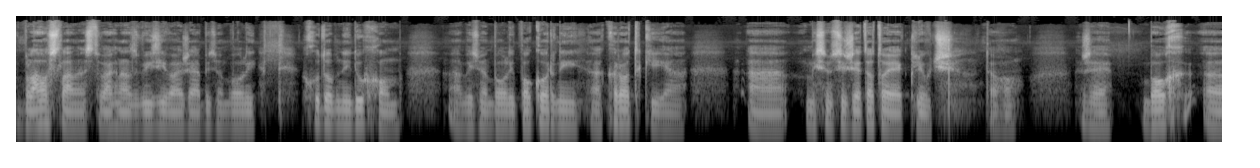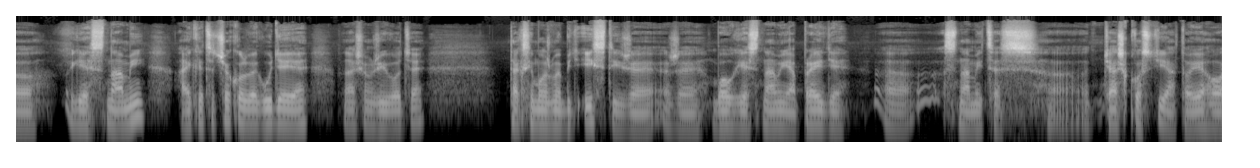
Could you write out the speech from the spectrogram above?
v blahoslavenstvách nás vyzýva, že aby sme boli chudobní duchom, aby sme boli pokorní a krotky a, a myslím si, že toto je kľúč toho, že Boh e, je s nami, aj keď sa čokoľvek udeje v našom živote, tak si môžeme byť istí, že, že Boh je s nami a prejde e, s nami cez e, ťažkosti a to jeho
